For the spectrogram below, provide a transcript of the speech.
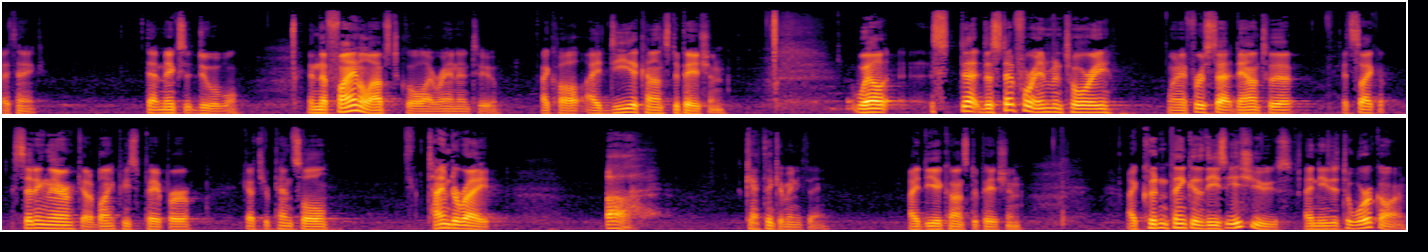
I think. That makes it doable. And the final obstacle I ran into, I call idea constipation. Well, st- the step four inventory, when I first sat down to it, it's like sitting there, got a blank piece of paper, got your pencil, time to write. Ugh, can't think of anything. Idea constipation. I couldn't think of these issues I needed to work on,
